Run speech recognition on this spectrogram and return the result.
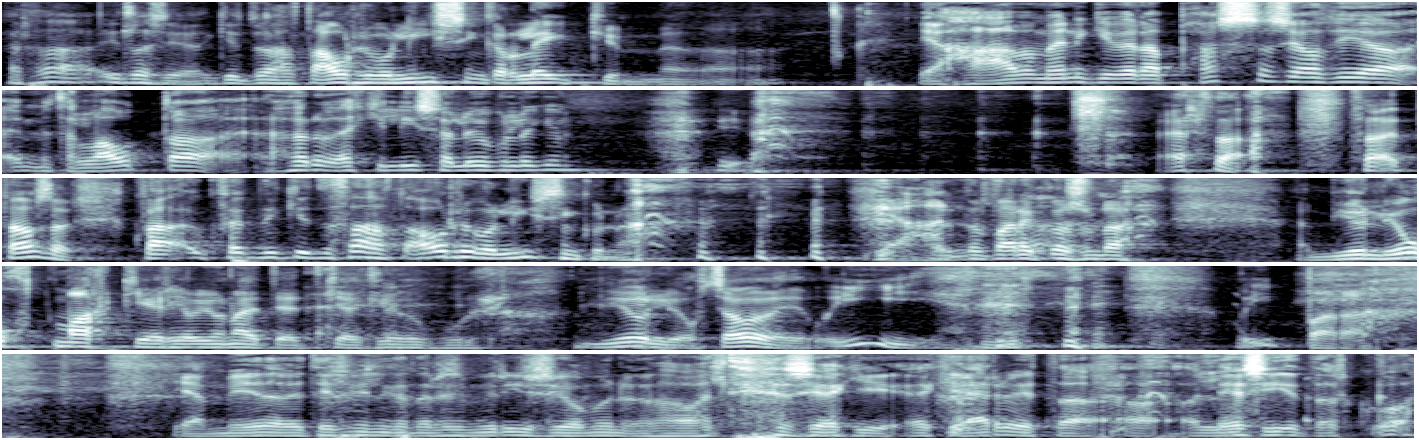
er það illa sig, getur það haft áhrif á lýsingar og leikjum eða Já, hafa menn ekki verið að passa sig á því að einmitt að láta hörð ekki lýsa Leopold-leikum Já. Er það? Það er dásar. Hva, hvernig getur það haft áhrif á lýsinguna? Já, hann- þetta er bara eitthvað svona það er mjög ljótt mark hér hjá United gegn Liverpool. Mjög ljótt, sjáum við, og í og í bara. Já, miða við tilfinningarnar sem er í sig á munum þá held ég að sé ekki, ekki erfitt að, lesa í þetta sko.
